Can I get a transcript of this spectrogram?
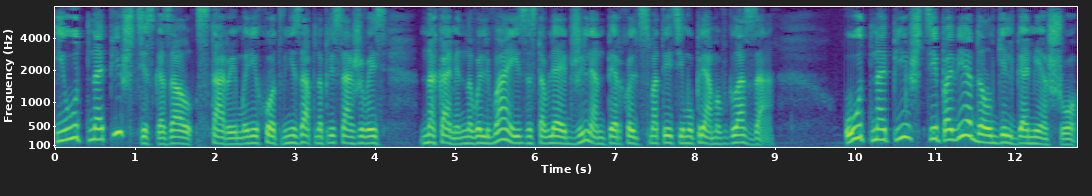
«Иут напишите», — сказал старый мореход, внезапно присаживаясь на каменного льва и заставляя Джиллиан Перхольд смотреть ему прямо в глаза. «Ут напишите поведал Гильгамешу,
